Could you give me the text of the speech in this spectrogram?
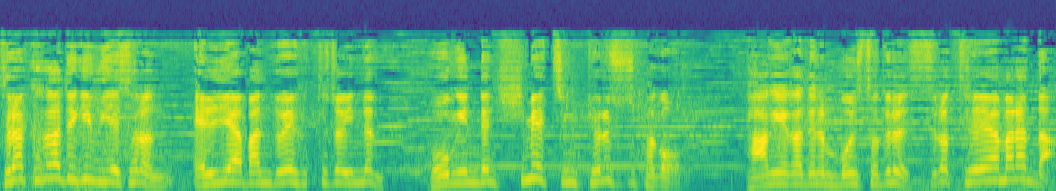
드라카가 되기 위해서는 엘리아 반도에 흩어져 있는 봉인된 힘의 증표를 수집하고 방해가 되는 몬스터들을 쓰러뜨려야만 한다.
